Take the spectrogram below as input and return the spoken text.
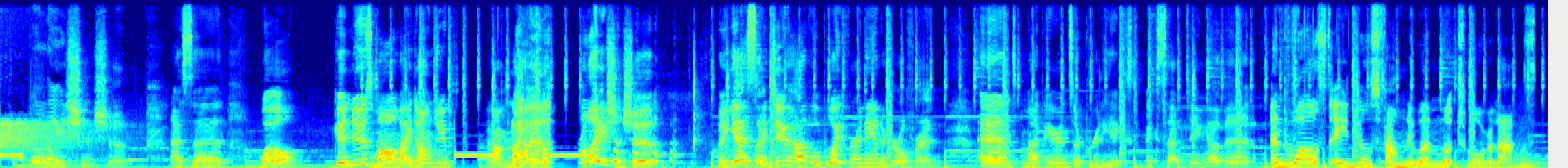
relationship. And I said, Well, good news, mom, I don't do and I'm not in a relationship. But yes, I do have a boyfriend and a girlfriend. And my parents are pretty ex- accepting of it. And whilst Angel's family were much more relaxed,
